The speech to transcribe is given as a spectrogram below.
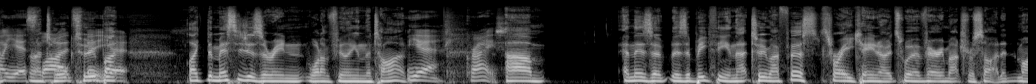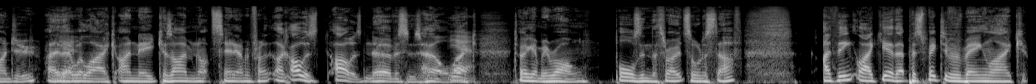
Oh, yeah, and I talk to, but but yeah. like the messages are in what I'm feeling in the time. Yeah, great. Uh, And there's a there's a big thing in that too. My first three keynotes were very much recited, mind you. They, Yeah. they were like, I need because I'm not standing up in front. of Like I was I was nervous as hell. Yeah. Like don't get me wrong, balls in the throat sort of stuff. I think like yeah, that perspective of being like,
